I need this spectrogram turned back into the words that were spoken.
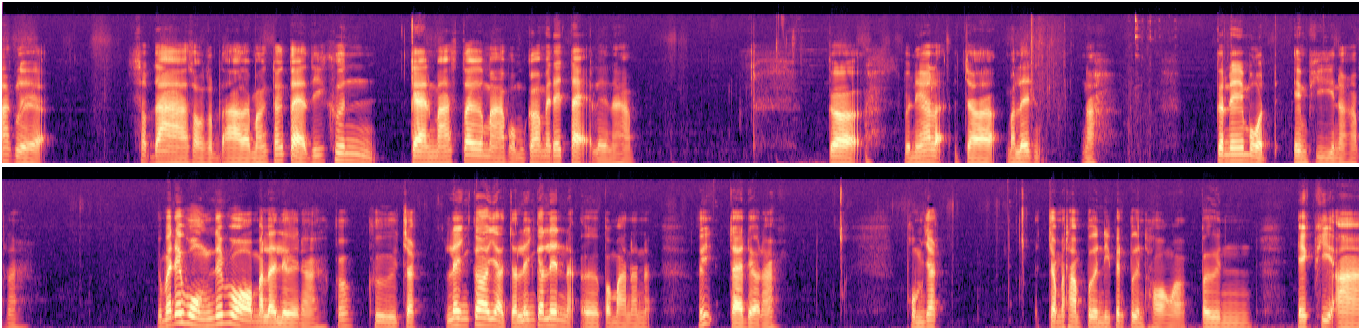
มากเลยอะสัปดาห์สองสัปดาห์อะไรมั้ง ตั้งแต่ที่ขึ้นแกนมาสเตอร์มาผมก็ไม่ได้แตะเลยนะครับ ก็วันนี้แหละจะมาเล่นนะก็ในโหมด MP นะครับนะ ยังไม่ได้วงได้วอร์มอะไรเลยนะ ก็คือจะเล่นก็อยากจะเล่นก็เล่นอะเออประมาณนั้นอะเฮ้ยแต่เดี๋ยวนะ ผมอยากจะมาทำปืนนี้เป็นปืนทองว่ะปืน XPR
